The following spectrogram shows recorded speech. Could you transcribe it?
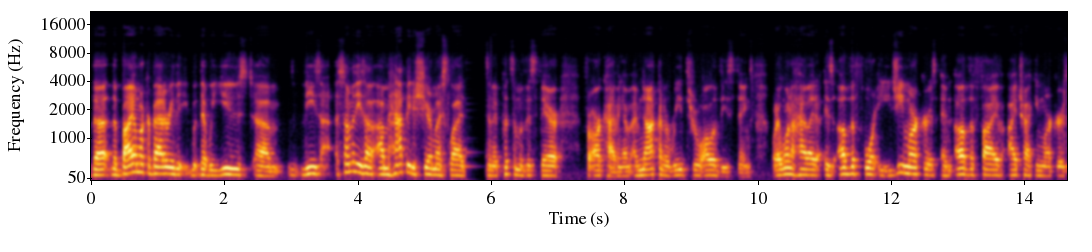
The, the biomarker battery that, that we used, um, these some of these, I'm happy to share my slides, and I put some of this there for archiving. I'm, I'm not going to read through all of these things. What I want to highlight is of the four EEG markers and of the five eye tracking markers,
